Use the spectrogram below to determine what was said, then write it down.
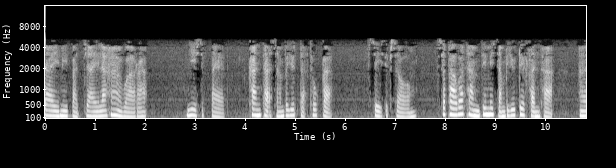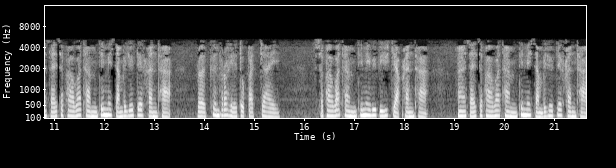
จัยมีปัจจัยละห้าวาระยี่สิบแปดคันธะสัมปยุตตะทุกกะสี่สิบสองสภาวธรรมที่ไม่สัมปยุตด้วยคันธะอาศัยสภาวธรรมที่ไม่สัมปยุตด้วยคันธะ เกิดขึ้นเพราะเหตุปัจจัย สภาวธรรมที่ไม่วิปยุจจากคันธะอาศัยสภาวธรรมที่ไม่สัมปยุตด้วยคันธะ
